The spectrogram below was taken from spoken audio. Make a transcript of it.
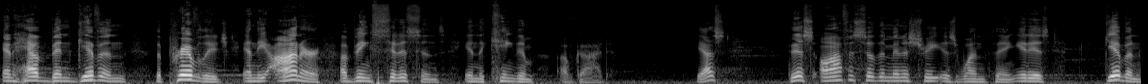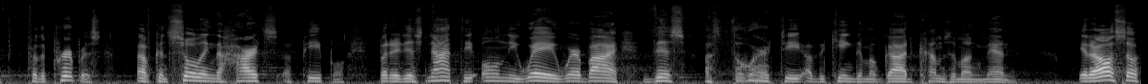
and have been given the privilege and the honor of being citizens in the kingdom of God. Yes? This office of the ministry is one thing. It is given for the purpose of consoling the hearts of people. But it is not the only way whereby this authority of the kingdom of God comes among men. It also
